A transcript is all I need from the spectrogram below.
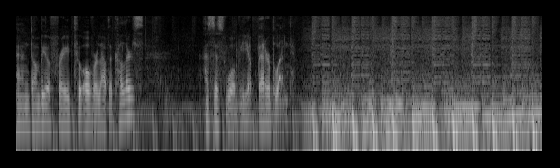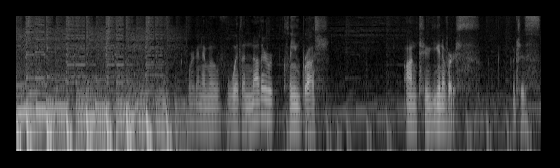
and don't be afraid to overlap the colors as this will be a better blend. Move with another clean brush onto Universe, which is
